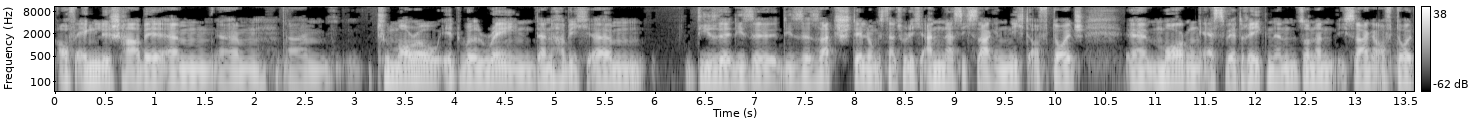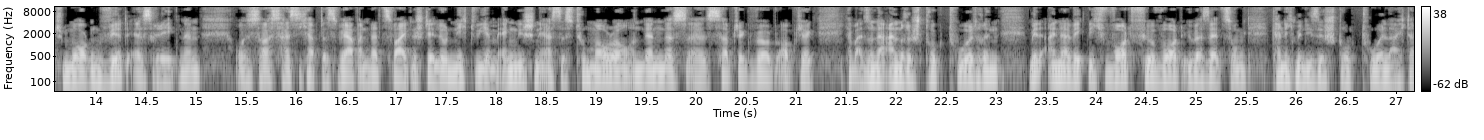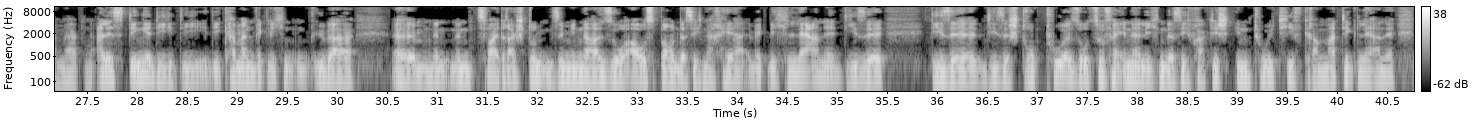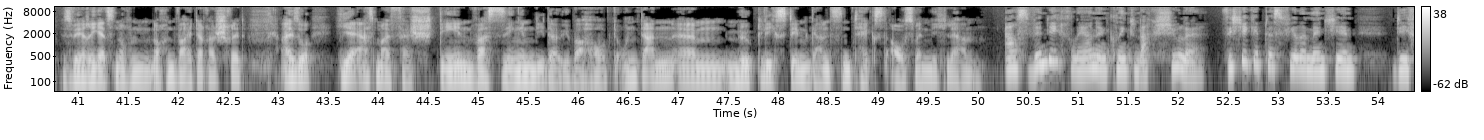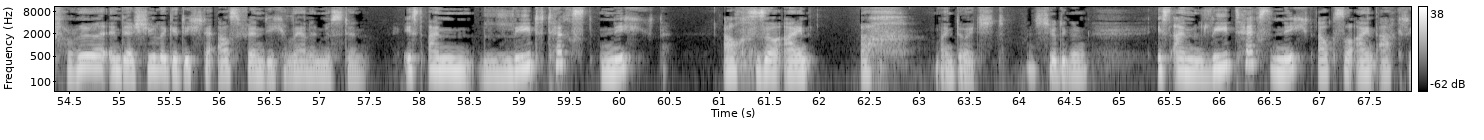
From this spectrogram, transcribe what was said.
auf Englisch habe ähm, ähm, ähm Tomorrow it will rain, dann habe ich ähm, diese, diese, diese Satzstellung ist natürlich anders. Ich sage nicht auf Deutsch, äh, morgen es wird regnen, sondern ich sage auf Deutsch, morgen wird es regnen. Und das heißt, ich habe das Verb an der zweiten Stelle und nicht wie im Englischen erst das tomorrow und dann das äh, Subject, Verb, Object. Ich habe also eine andere Struktur drin. Mit einer wirklich Wort für Wort Übersetzung kann ich mir diese Struktur leichter merken. Alles Dinge, die, die, die kann man wirklich über äh, ein, zwei, drei Stunden Seminar so ausbauen, dass ich nachher wirklich lerne, diese, diese, diese Struktur so zu verinnerlichen, dass ich praktisch intuitiv Grammatik lerne. Das wäre jetzt noch ein, noch ein weiterer Schritt. Also hier erstmal verstehen, was singen die da überhaupt und dann ähm, möglichst den ganzen Text auswendig lernen. Auswendig lernen klingt nach Schule. Sicher gibt es viele Menschen, die früher in der Schule Gedichte auswendig lernen müssten. Ist ein Liedtext nicht auch so ein, ach, mein Deutsch, Entschuldigung. Ist ein Liedtext nicht auch so ein Akt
